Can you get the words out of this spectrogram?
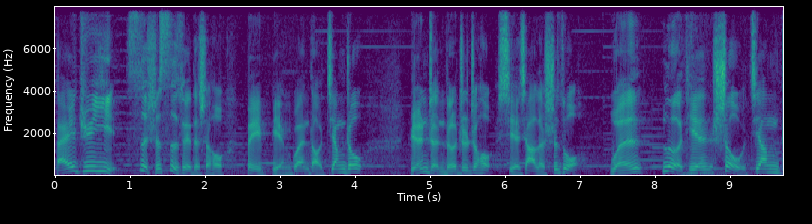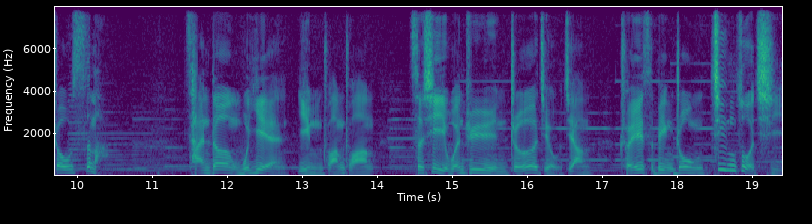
白居易四十四岁的时候被贬官到江州。元稹得知之后，写下了诗作《闻乐天授江州司马》：“残灯无焰影幢幢，此夕闻君折九江。垂死病中惊坐起，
